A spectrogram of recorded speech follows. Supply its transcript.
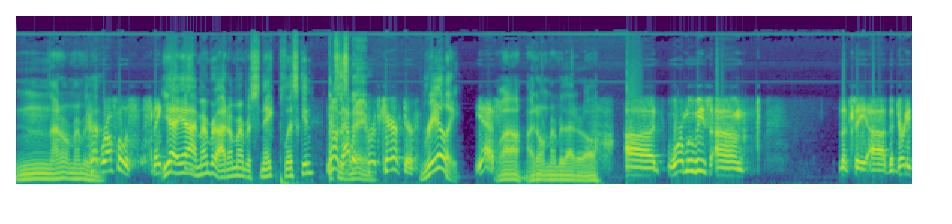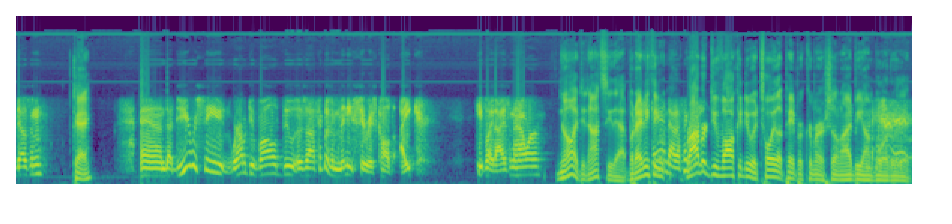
Mm, I don't remember Kurt that. Russell was Snake. Yeah, yeah, I remember. I don't remember Snake Plissken. No, that was name? Kurt's character. Really? Yes. Wow, I don't remember that at all. Uh, war movies. Um, let's see. Uh, the Dirty Dozen. Okay. And uh, did you ever see Robert Duvall do? Is, uh, I think it was a mini series called Ike. He played Eisenhower. No, I did not see that. But anything Standout, I think Robert Duvall could do a toilet paper commercial, and I'd be on board with it.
